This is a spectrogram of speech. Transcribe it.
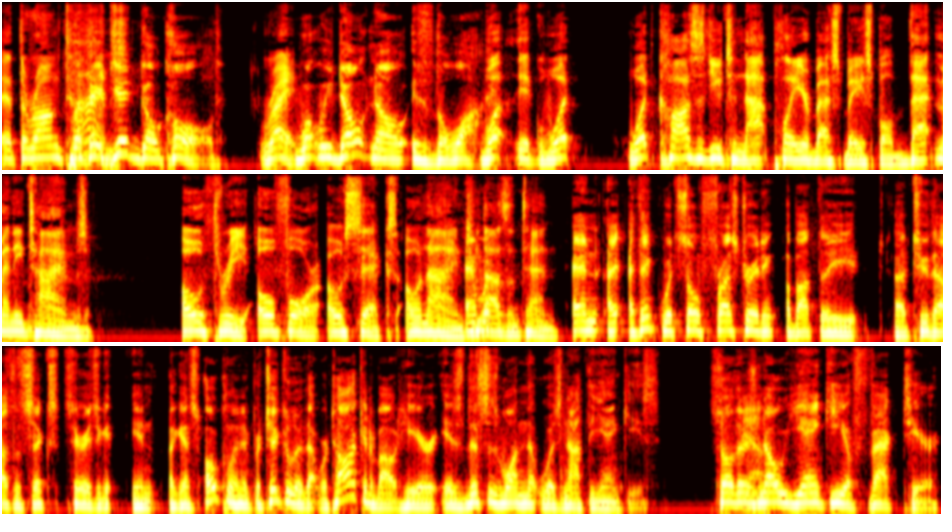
at the wrong time. But they did go cold. Right. What we don't know is the why. What like, what what causes you to not play your best baseball that many times? 03, 04, 06, 09, 2010. And, what, and I, I, think what's so frustrating about the uh, 2006 series in, against Oakland in particular that we're talking about here is this is one that was not the Yankees. So there's yeah. no Yankee effect here.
